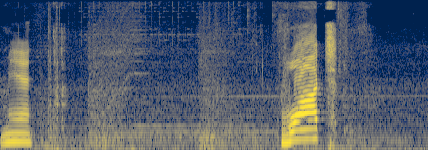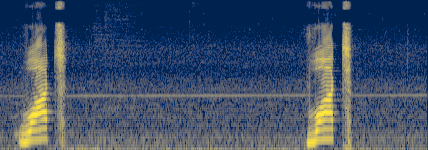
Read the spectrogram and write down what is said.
Man. What? What? What?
